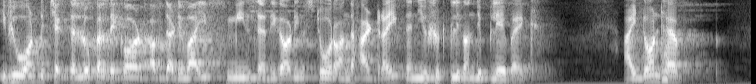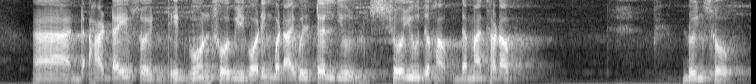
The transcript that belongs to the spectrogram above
if you want to check the local record of the device means the recording store on the hard drive then you should click on the playback I don't have uh, hard drive so it, it won't show recording but I will tell you show you the, how, the method of doing so.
